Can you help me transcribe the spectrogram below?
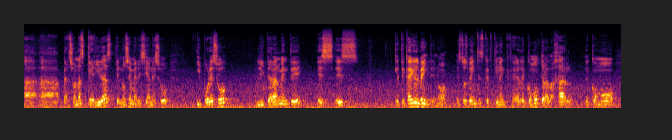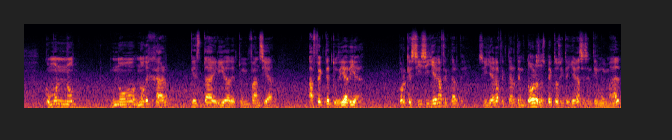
a, a, personas queridas que no se merecían eso y por eso literalmente es, es que te caiga el 20, ¿no? Estos 20 que te tienen que caer de cómo trabajarlo, de cómo, cómo no, no, no dejar que esta herida de tu infancia afecte tu día a día. Porque sí, sí llega a afectarte, sí llega a afectarte en todos los aspectos y te llegas a sentir muy mal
